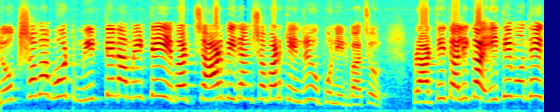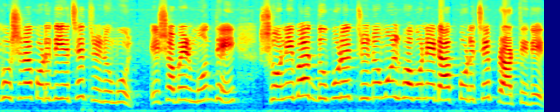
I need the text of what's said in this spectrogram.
লোকসভা ভোট মিটতে না মিটতেই এবার চার বিধানসভার কেন্দ্রে উপনির্বাচন। প্রার্থী তালিকা ইতিমধ্যেই ঘোষণা করে দিয়েছে তৃণমূল। এসবের মধ্যেই শনিবার দুপুরে তৃণমূল ভবনে ডাক পড়েছে প্রার্থীদের।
